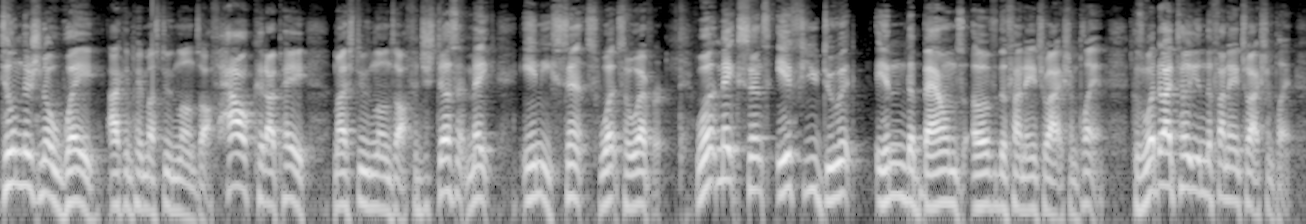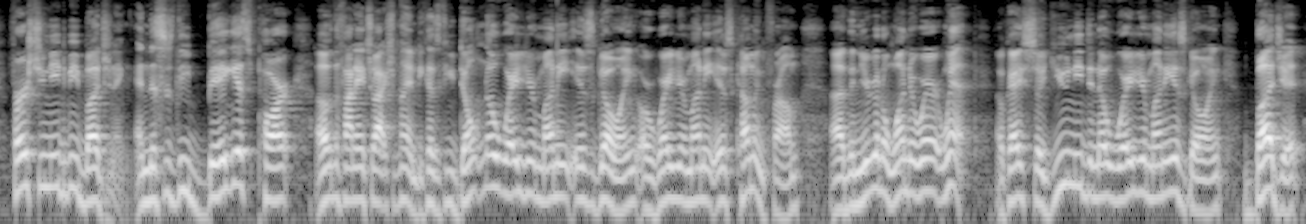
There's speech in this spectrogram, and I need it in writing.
Dylan, there's no way I can pay my student loans off. How could I pay my student loans off? It just doesn't make any sense whatsoever. Well, it makes sense if you do it in the bounds of the financial action plan. Because what do I tell you in the financial action plan? First, you need to be budgeting. And this is the biggest part of the financial action plan because if you don't know where your money is going or where your money is coming from, uh, then you're going to wonder where it went. Okay, so you need to know where your money is going, budget,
